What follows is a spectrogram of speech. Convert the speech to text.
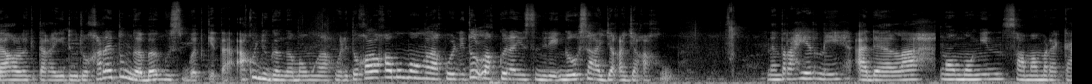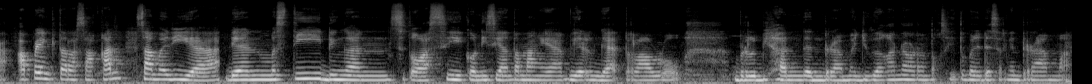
ya kalau kita kayak gitu gitu karena itu nggak bagus buat kita. Aku juga nggak mau ngelakuin itu. Kalau kamu mau ngelakuin itu lakuin aja sendiri nggak usah ajak-ajak aku. Yang terakhir nih adalah ngomongin sama mereka. Apa yang kita rasakan sama dia dan mesti dengan situasi kondisi yang tenang ya biar nggak terlalu berlebihan dan drama juga karena orang toksik itu pada dasarnya drama.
